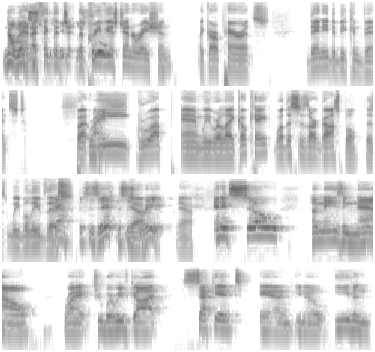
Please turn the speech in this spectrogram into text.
no. and I think the the cool. previous generation, like our parents, they need to be convinced. But right. we grew up and we were like, okay, well, this is our gospel. This, we believe this. Yeah, this is it. This is yeah. great. Yeah. And it's so amazing now, right, to where we've got second and, you know, even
